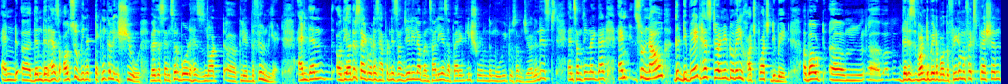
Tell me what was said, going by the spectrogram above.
and uh, then there has also been a technical issue where the censor board has not uh, cleared the film yet. And then on the other side, what has happened is Sanjay Leela Bhansali has apparently shown the movie to some journalists and something like that. And so now the debate has turned into a very hodgepodge debate about um, uh, there is one debate about the freedom of expression,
